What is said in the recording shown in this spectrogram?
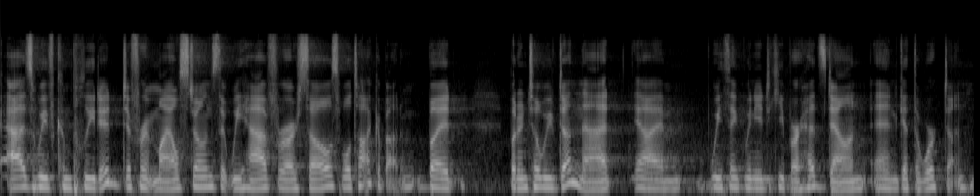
as we've completed different milestones that we have for ourselves, we'll talk about them. But, but until we've done that, um, we think we need to keep our heads down and get the work done.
